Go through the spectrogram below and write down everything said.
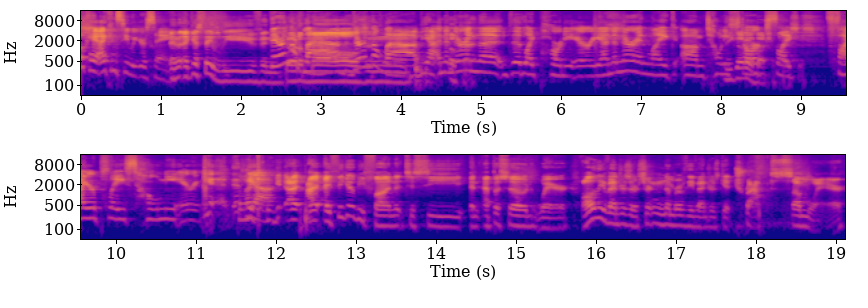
Okay, I can see what you're saying. And I guess they leave and they're in go the to lab. malls. They're in the and- lab, yeah, and then they're in the the like party area, and then they're in like um Tony They go to a bunch Stark's of like places. Fireplace homey area. Yeah, like, yeah. I, I- I think it would be fun to see an episode where all the Avengers or a certain number of the Avengers get trapped somewhere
